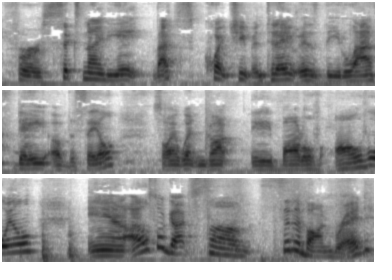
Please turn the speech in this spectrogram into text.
for $6.98. That's quite cheap. And today is the last day of the sale. So I went and got a bottle of olive oil. And I also got some Cinnabon bread.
